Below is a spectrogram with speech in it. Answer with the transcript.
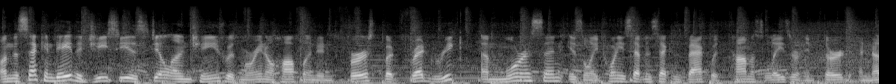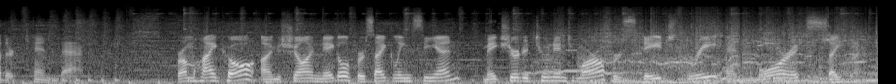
On the second day, the GC is still unchanged with Moreno Hofland in first, but Fredrik Morrison is only 27 seconds back with Thomas Laser in third, another 10 back. From Haikou, I'm Sean Nagel for Cycling CN. Make sure to tune in tomorrow for stage three and more excitement.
